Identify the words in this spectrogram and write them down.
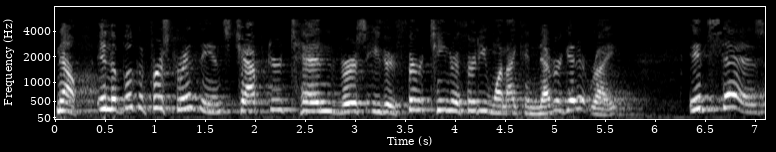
Now, in the book of 1 Corinthians, chapter 10, verse either 13 or 31, I can never get it right, it says,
